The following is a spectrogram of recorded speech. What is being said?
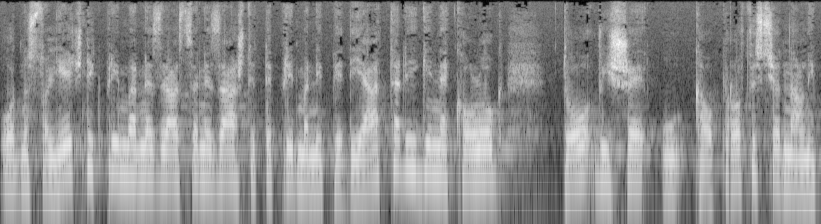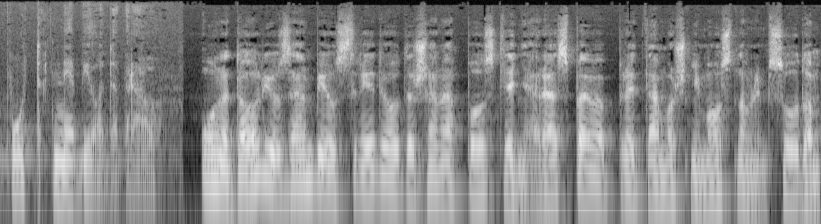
odnosno liječnik primarne zdravstvene zaštite, primarni pedijatar i ginekolog to više u, kao profesionalni put ne bi odabrao. U Nadolju u Zambiji u srijedi održana posljednja rasprava pred tamošnjim osnovnim sudom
